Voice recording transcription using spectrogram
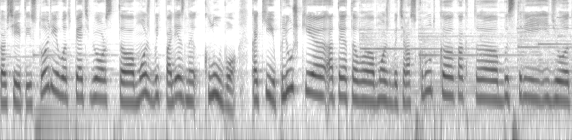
во всей этой истории, вот 5 верст, э, может быть полезны клубу? Какие плюшки от этого? Может быть, раскрутка как-то быстрее идет?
